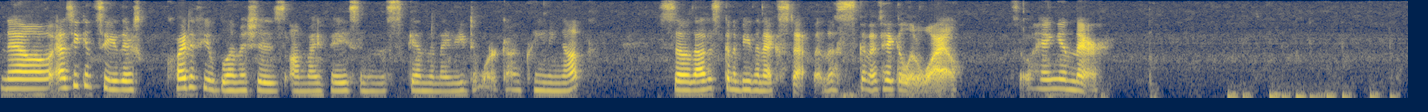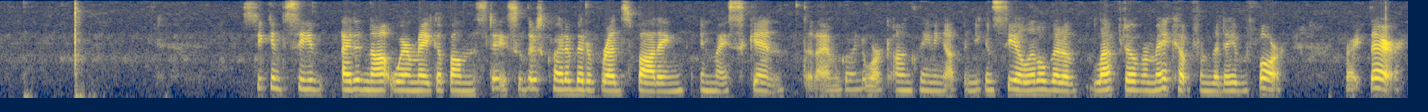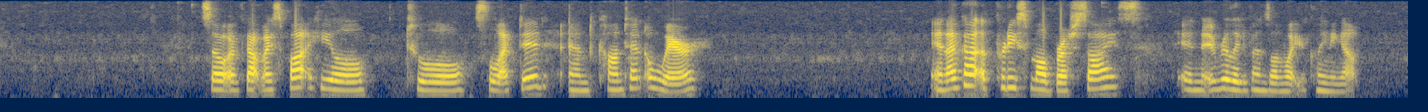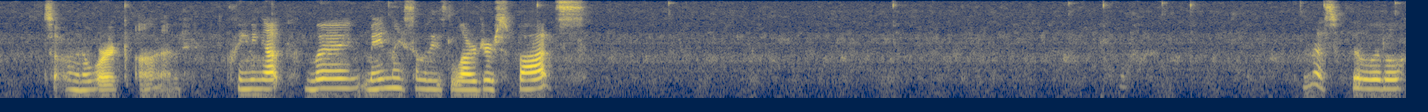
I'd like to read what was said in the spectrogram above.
Now, as you can see, there's quite a few blemishes on my face and in the skin that I need to work on cleaning up. So that is going to be the next step, and this is going to take a little while. So hang in there. So you can see I did not wear makeup on this day, so there's quite a bit of red spotting in my skin that I'm going to work on cleaning up. And you can see a little bit of leftover makeup from the day before, right there. So I've got my spot heal tool selected and content aware. And I've got a pretty small brush size, and it really depends on what you're cleaning up. So I'm going to work on cleaning up mainly some of these larger spots. Mess with a little.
